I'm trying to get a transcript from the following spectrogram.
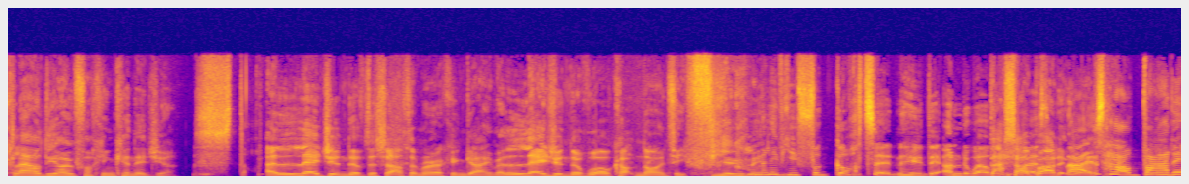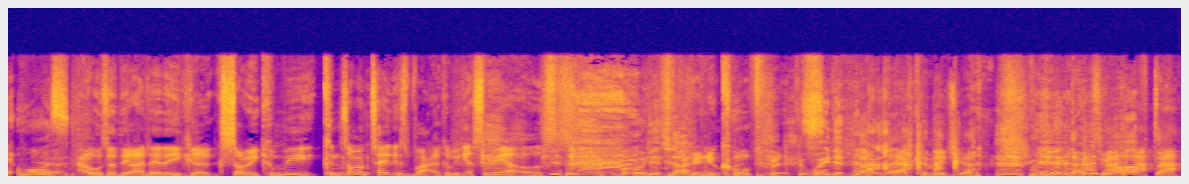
Claudio fucking Caniggia. Stop. A legend of the South American game. A legend of World Cup '90. I can't Fuming. believe you've forgotten who the underwhelming That's how bad it was. is how bad it was. Also, the idea that you go, sorry, can we? Can someone take this back? Can we get something else? But we didn't know. in your corporates. We didn't know they had Caniggia. We didn't know till after.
